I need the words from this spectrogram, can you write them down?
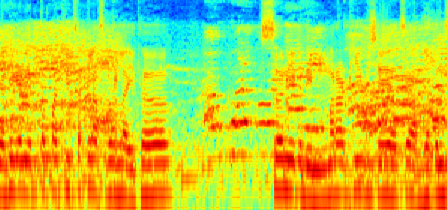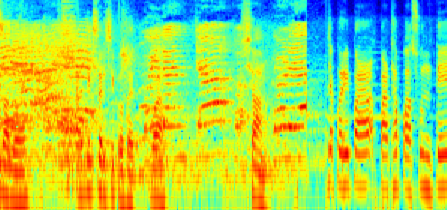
या ठिकाणी इयत्ता पाचवीचा क्लास भरला. इथं सण एक दिन. मराठी विषयाचं अध्यापन चालू आहे. कार्तिक सर शिकवत आहेत वा छान. परिपा पाठापासून ते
